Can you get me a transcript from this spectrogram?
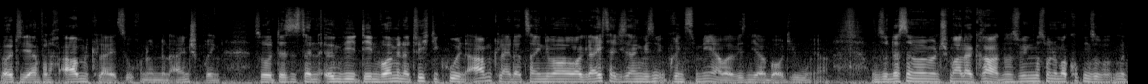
Leute, die einfach nach Abendkleid suchen und dann einspringen. So, das ist dann irgendwie, denen wollen wir natürlich die coolen Abendkleider zeigen, die wollen wir aber gleichzeitig sagen, wir sind übrigens mehr, aber wir sind ja About You. Ja. Und so, das ist immer ein schmaler Grad. Und deswegen muss man immer gucken, so, mit,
